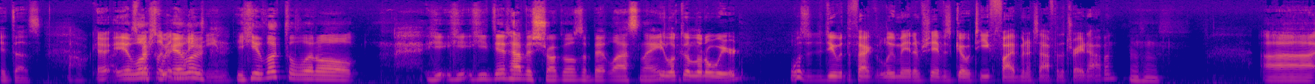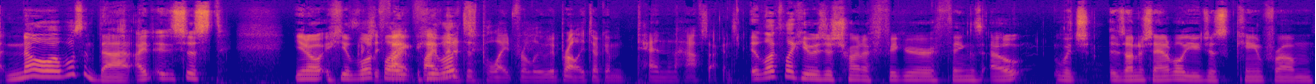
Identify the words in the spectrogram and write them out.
it does. Oh, It, God. it looked. Especially with It looked. 19. He looked a little. He, he he did have his struggles a bit last night. He looked a little weird. Was it to do with the fact that Lou made him shave his goatee five minutes after the trade happened? Mm-hmm. Uh, no, it wasn't that. I. It's just, you know, he looked Actually, like five, five he minutes looked. is polite for Lou. It probably took him ten and a half seconds. It looked like he was just trying to figure things out, which is understandable. You just came from,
